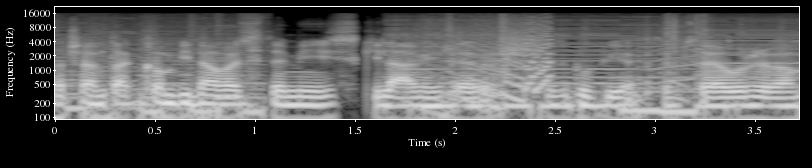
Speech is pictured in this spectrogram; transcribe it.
Zacząłem tak kombinować z tymi skillami, że już się zgubiłem tym, co ja używam.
